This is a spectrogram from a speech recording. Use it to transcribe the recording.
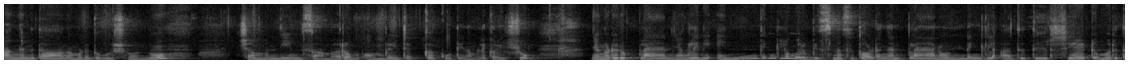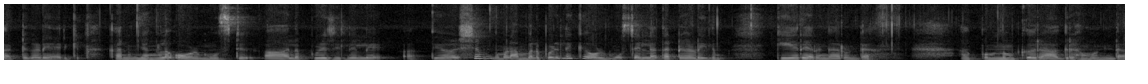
അങ്ങനെ താ നമ്മുടെ ദോശ വന്നു. ചമ്മന്തിയും സാമ്പാറും ഓംപ്ലേറ്റൊക്കെ കൂട്ടി നമ്മൾ കഴിച്ചു. ഞങ്ങളുടെ ഒരു പ്ലാൻ ഞങ്ങളിനി എന്തെങ്കിലും ഒരു ബിസിനസ് തുടങ്ങാൻ പ്ലാൻ ഉണ്ടെങ്കിൽ അത് തീർച്ചയായിട്ടും ഒരു തട്ടുകടയായിരിക്കും. കാരണം ഞങ്ങൾ ഓൾമോസ്റ്റ് ആലപ്പുഴ ജില്ലയിലെ അത്യാവശ്യം നമ്മുടെ അമ്പലപ്പുഴയിലേക്ക് ഓൾമോസ്റ്റ് എല്ലാ തട്ടുകടയിലും കയറി ഇറങ്ങാറുണ്ട്. അപ്പം നമുക്കൊരാഗ്രഹമുണ്ട്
